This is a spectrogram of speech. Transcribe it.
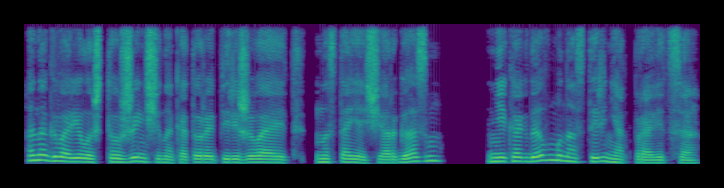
Она говорила, что женщина, которая переживает настоящий оргазм, никогда в монастырь не отправится.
